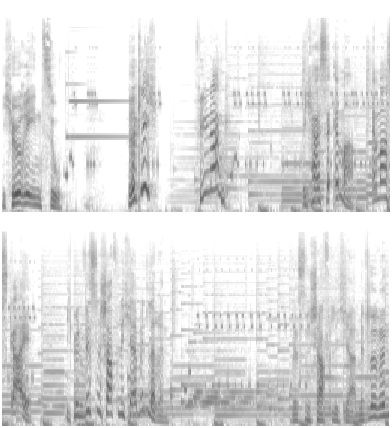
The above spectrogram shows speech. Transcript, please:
Ich höre Ihnen zu. Wirklich? Vielen Dank. Ich heiße Emma. Emma Sky. Ich bin wissenschaftliche Ermittlerin. Wissenschaftliche Ermittlerin?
